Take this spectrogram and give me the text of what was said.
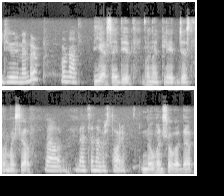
Do you remember or not? Yes, I did when I played just for myself. Well, that's another story. no one showed up.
